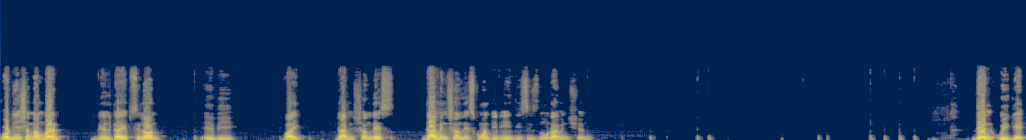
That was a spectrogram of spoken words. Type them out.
coordination number delta epsilon a b by dimensionless dimensionless quantity this is no dimension then we get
